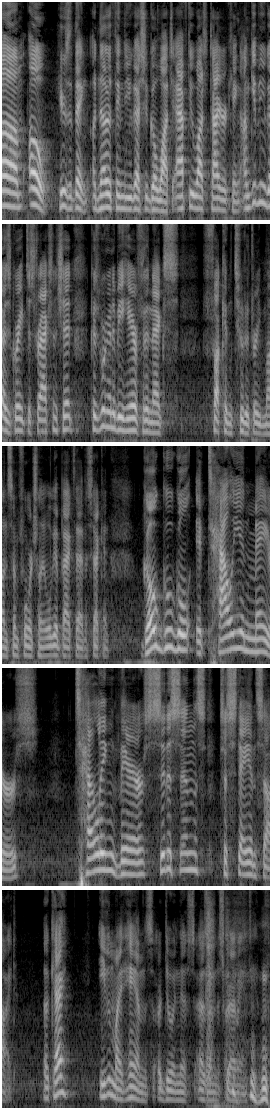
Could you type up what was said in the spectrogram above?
Um, oh, here's the thing. Another thing that you guys should go watch after you watch Tiger King. I'm giving you guys great distraction shit because we're going to be here for the next fucking two to three months, unfortunately. We'll get back to that in a second. Go Google Italian mayors telling their citizens to stay inside. Okay? Even my hands are doing this as I'm describing it.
